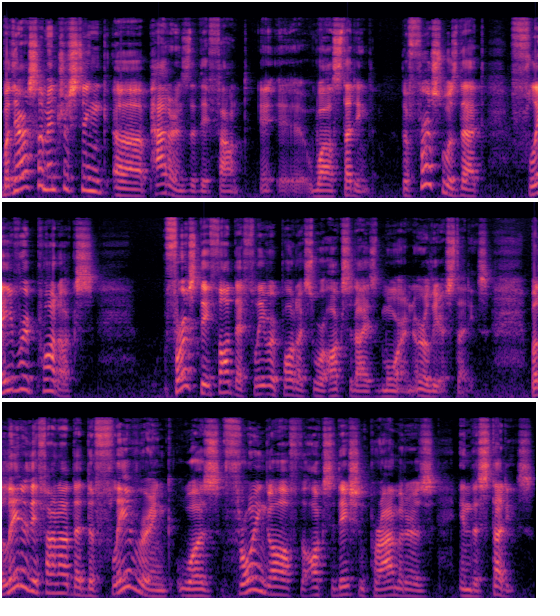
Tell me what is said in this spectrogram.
But there are some interesting uh, patterns that they found uh, while studying them. The first was that flavored products First, they thought that flavored products were oxidized more in earlier studies. But later they found out that the flavoring was throwing off the oxidation parameters in the studies.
